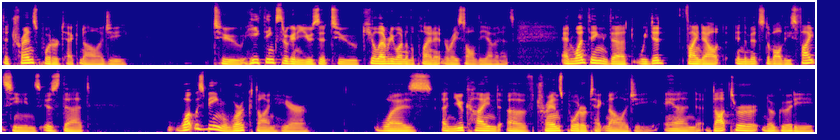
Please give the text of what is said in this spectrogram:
the transporter technology to, he thinks they're going to use it to kill everyone on the planet and erase all the evidence. And one thing that we did find out in the midst of all these fight scenes is that what was being worked on here was a new kind of transporter technology. And Dr. Noguri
